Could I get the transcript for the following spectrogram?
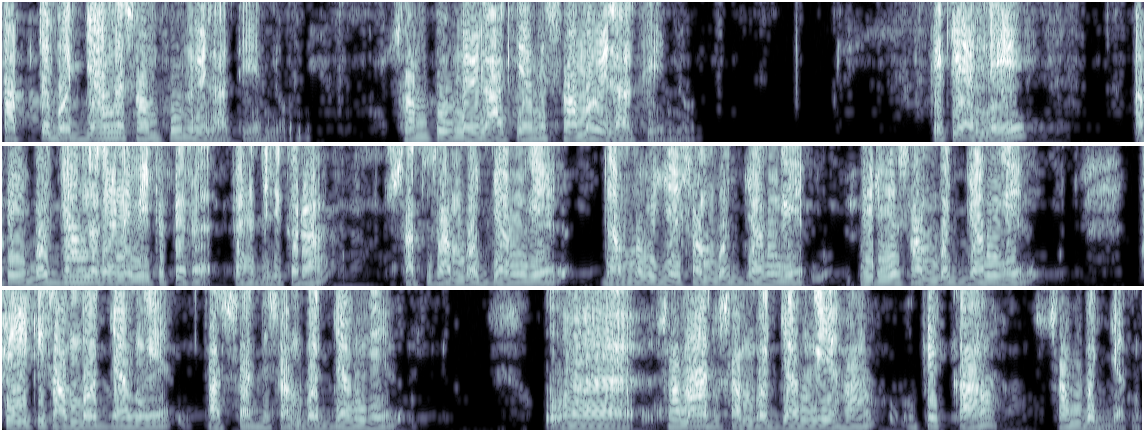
සප්ත බොජ්ජංග සම්පූර්ණ වෙලා තියෙන්න ඕනේ. සම්පූර්ණ වෙලා කියන්නේ සම වෙලා තියෙන්න ඕනේ. ඒ කියන්නේ අපි බොජ්ජංග ගැන මීට පෙර පැහැදිලි කරා සති සම්බොජ්ජංගය, ධම්මවිජය සම්බොජ්ජංගය, විරිය සම්බොජ්ජංගය, ප්‍රීති සම්බොජ්ජංගය, පස්සද්ධි සම්බොජ්ජංගය, සමාධි සම්බොජ්ජංගය හා උපේක්ඛා සම්බොජ්ජංගය.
